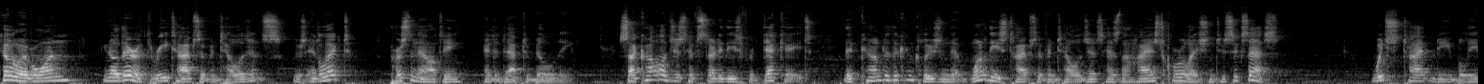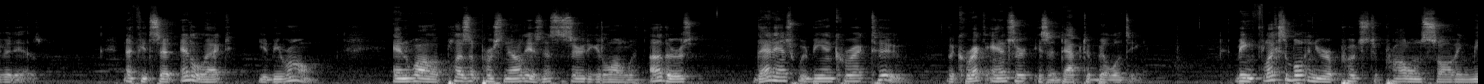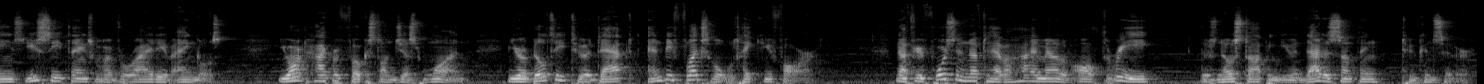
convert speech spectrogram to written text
Hello, everyone. You know, there are three types of intelligence there's intellect, personality, and adaptability. Psychologists have studied these for decades. They've come to the conclusion that one of these types of intelligence has the highest correlation to success. Which type do you believe it is? Now, if you'd said intellect, you'd be wrong. And while a pleasant personality is necessary to get along with others, that answer would be incorrect too. The correct answer is adaptability. Being flexible in your approach to problem solving means you see things from a variety of angles. You aren't hyper focused on just one. Your ability to adapt and be flexible will take you far. Now, if you're fortunate enough to have a high amount of all three, there's no stopping you, and that is something to consider.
